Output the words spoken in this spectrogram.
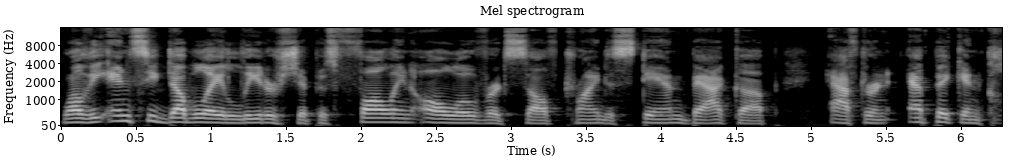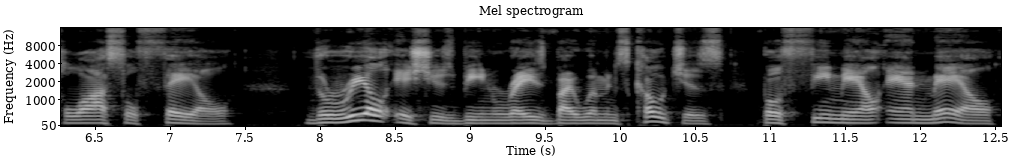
while the NCAA leadership is falling all over itself trying to stand back up after an epic and colossal fail, the real issues being raised by women's coaches both female and male,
